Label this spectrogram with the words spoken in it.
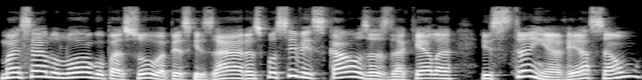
Marcelo logo passou a pesquisar as possíveis causas daquela estranha reação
